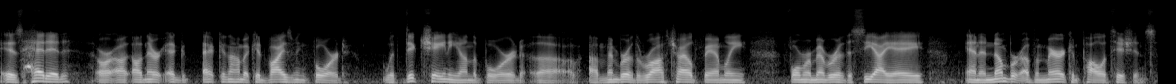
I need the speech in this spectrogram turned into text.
is headed or uh, on their economic advising board with Dick Cheney on the board, uh, a member of the Rothschild family, former member of the CIA, and a number of American politicians,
